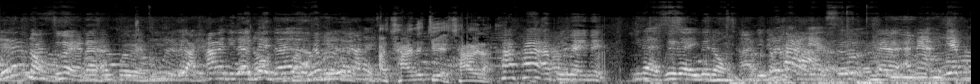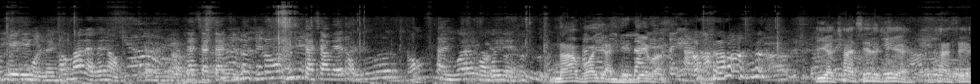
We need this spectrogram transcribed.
เย็บหน่อยเสื่อยอะไรเปื่อยอะใช้ได้ดีได้เได้อะใช้แล้วเจี๊ใช้ละข้าข้าอะเปื่อย นี่แหละพี่ไปไปดงผ้าเนี่ยซื้อแต่อันเนี้ยเย็บเองหมดเลยทำมาไหนไปดงแต่จะจะจะจะจะจะไปดงน้องแต่งว่าเขาไปเลยน้าบอกว่าอย่าเห็นเย็บอะพี่อย่าใช้เส้นเลยพี่อะใช้เส้น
